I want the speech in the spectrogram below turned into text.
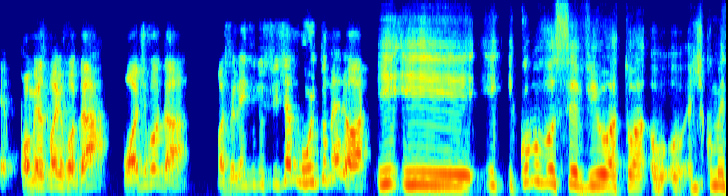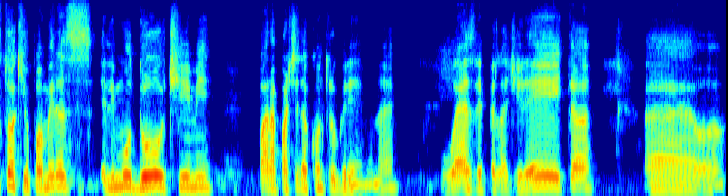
é, o Palmeiras pode rodar? Pode rodar. Mas o elenco do City é muito melhor. E, e, e como você viu a tua. A gente comentou aqui, o Palmeiras ele mudou o time para a partida contra o Grêmio, né? Wesley pela direita, uh,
